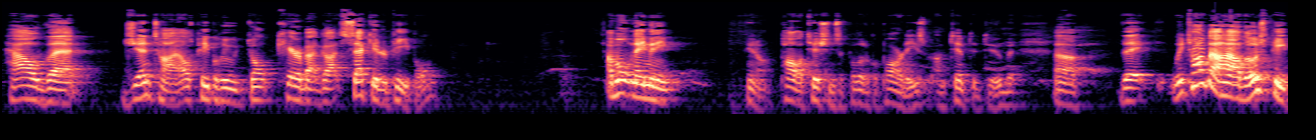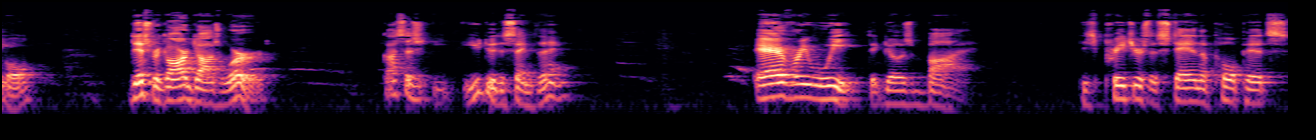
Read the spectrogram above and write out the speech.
how that Gentiles, people who don't care about God, secular people. I won't name any, you know, politicians and political parties. I'm tempted to, but uh, they, we talk about how those people disregard God's word. God says you do the same thing. Every week that goes by, these preachers that stand in the pulpits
